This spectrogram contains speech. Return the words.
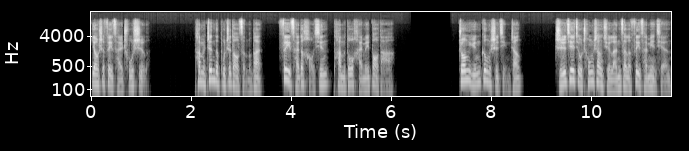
要是废材出事了。他们真的不知道怎么办，废材的好心他们都还没报答。庄云更是紧张，直接就冲上去拦在了废材面前，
